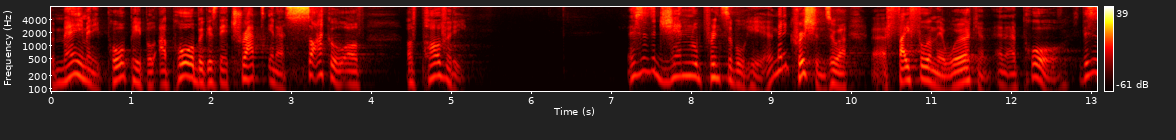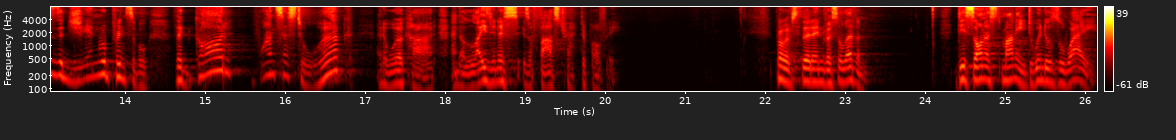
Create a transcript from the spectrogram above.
But many, many poor people are poor because they're trapped in a cycle of, of poverty. This is the general principle here. Many Christians who are uh, faithful in their work and, and are poor. This is the general principle that God wants us to work and to work hard, and the laziness is a fast track to poverty. Proverbs 13, verse 11 Dishonest money dwindles away,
